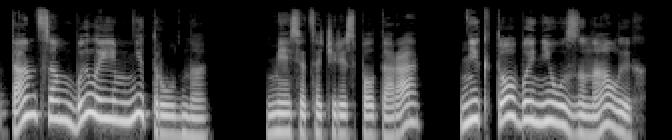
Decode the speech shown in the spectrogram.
танцам было им нетрудно. Месяца через полтора никто бы не узнал их.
